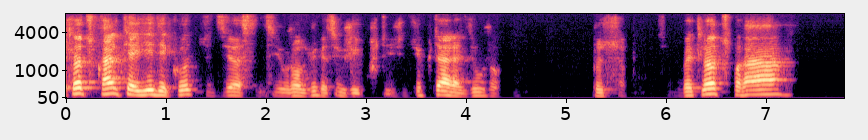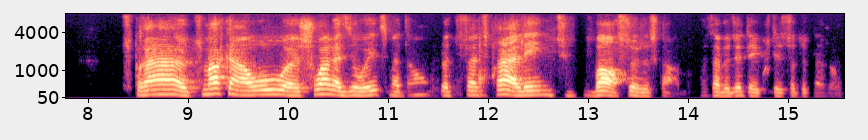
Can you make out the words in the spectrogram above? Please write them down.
Que là, tu prends le cahier d'écoute, tu te dis, ah, c'est- aujourd'hui, qu'est-ce que j'ai écouté? J'ai écouté à la radio aujourd'hui. Que là, tu prends, tu prends, euh, tu marques en haut euh, choix Radio X, mettons. Là, tu, fais, tu prends la ligne, tu barres ça jusqu'en bas. Ça veut dire que tu as écouté ça toute la journée.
